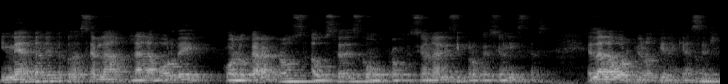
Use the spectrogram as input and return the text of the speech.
inmediatamente pues hacer la, la labor de colocar a, a ustedes como profesionales y profesionistas. Es la labor que uno tiene que hacer.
